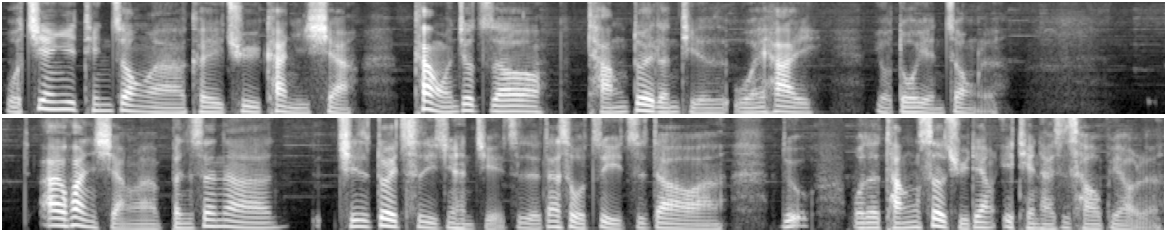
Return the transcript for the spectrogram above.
我建议听众啊可以去看一下，看完就知道糖对人体的危害有多严重了。爱幻想啊，本身呢，其实对吃已经很节制了，但是我自己知道啊，就我的糖摄取量一天还是超标了。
